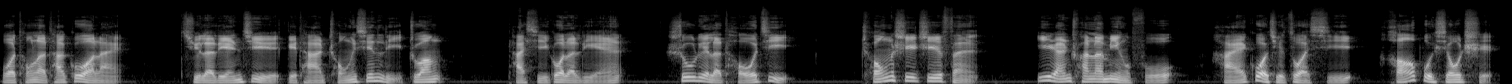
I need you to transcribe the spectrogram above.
我同了他过来，取了帘具给他重新理妆。他洗过了脸，梳略了头髻，重施脂粉，依然穿了命服，还过去坐席，毫不羞耻。”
